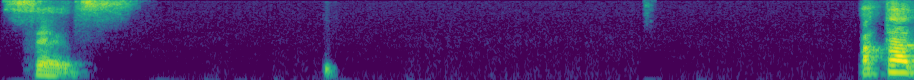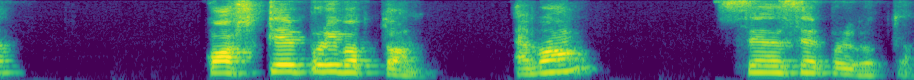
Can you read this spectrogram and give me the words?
sales অর্থাৎ কস্টের পরিবর্তন এবং সেলস এর পরিবর্তন।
